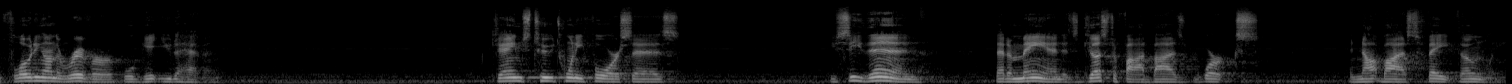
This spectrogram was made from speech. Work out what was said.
And floating on the river will get you to heaven. James 2:24 says, "You see then that a man is justified by his works and not by his faith only."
